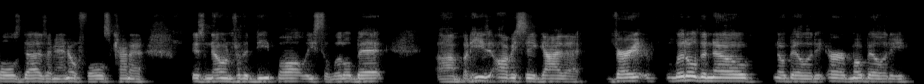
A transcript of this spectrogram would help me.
Foles does. I mean, I know Foles kind of is known for the deep ball at least a little bit, um, but he's obviously a guy that very little to no mobility or mobility.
